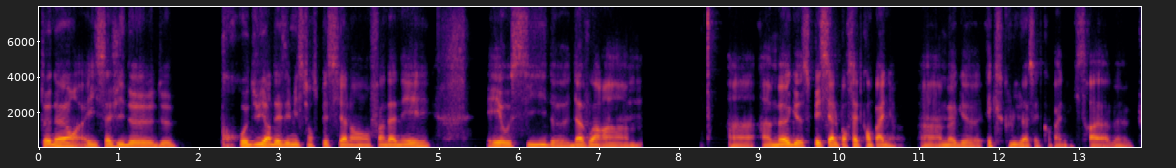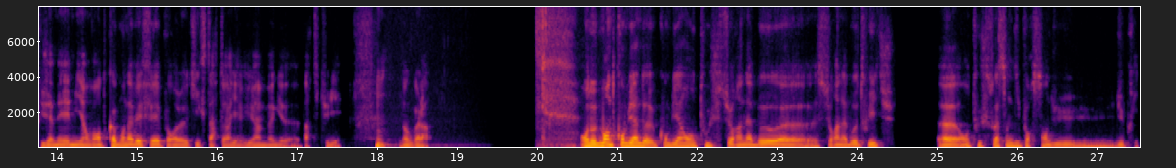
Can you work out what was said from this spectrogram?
teneur. Il s'agit de, produire des émissions spéciales en fin d'année et aussi d'avoir un, un, mug spécial pour cette campagne, un, mug exclu à cette campagne qui sera plus jamais mis en vente comme on avait fait pour le Kickstarter. Il y a eu un mug particulier. Mmh. Donc voilà. On nous demande combien, de, combien on touche sur un abo, sur un abo Twitch. on touche 70% du, du prix.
